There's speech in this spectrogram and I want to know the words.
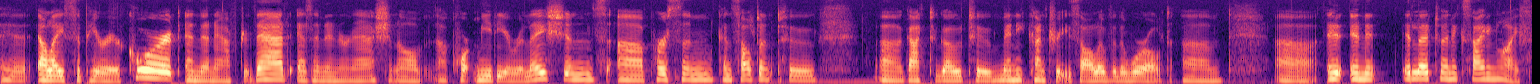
uh, LA Superior Court, and then after that, as an international uh, court media relations uh, person, consultant who uh, got to go to many countries all over the world. Um, uh, and it, it led to an exciting life.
